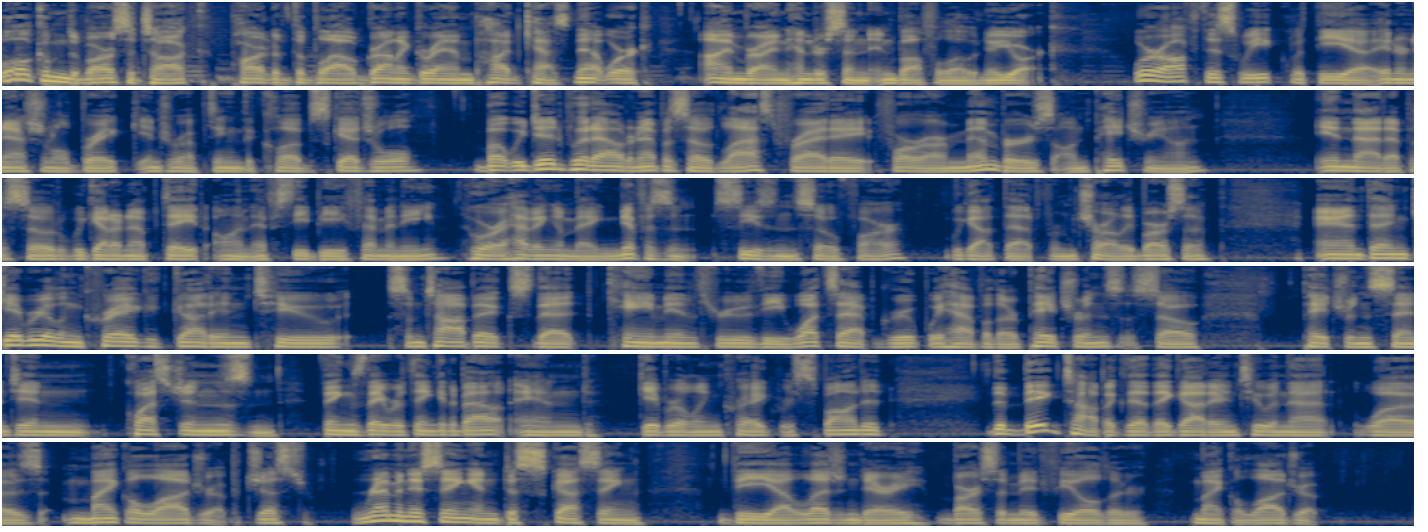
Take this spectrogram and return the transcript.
Welcome to Barca Talk, part of the Blaugranagram podcast network. I'm Brian Henderson in Buffalo, New York. We're off this week with the uh, international break interrupting the club schedule, but we did put out an episode last Friday for our members on Patreon. In that episode, we got an update on FCB Femení, who are having a magnificent season so far. We got that from Charlie Barca. And then Gabriel and Craig got into some topics that came in through the WhatsApp group we have with our patrons. So patrons sent in questions and things they were thinking about, and Gabriel and Craig responded. The big topic that they got into in that was Michael Laudrup, just reminiscing and discussing the uh, legendary Barca midfielder Michael Laudrup.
